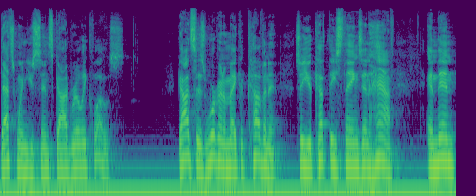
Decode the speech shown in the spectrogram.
That's when you sense God really close. God says, We're going to make a covenant. So you cut these things in half. And then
